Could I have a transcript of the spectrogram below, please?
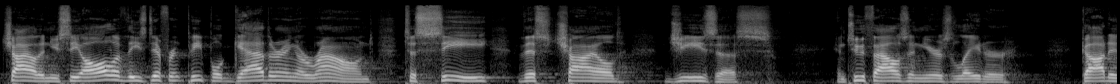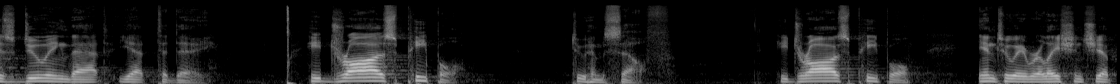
child. And you see all of these different people gathering around to see this child, Jesus. And 2,000 years later, God is doing that yet today. He draws people to Himself, He draws people into a relationship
